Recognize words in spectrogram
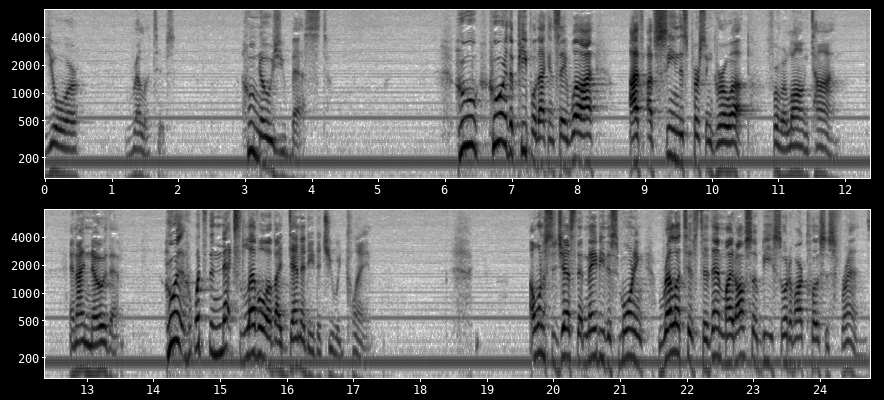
your relatives. Who knows you best? Who, who are the people that can say, well, I, I've, I've seen this person grow up for a long time, and I know them? Who, what's the next level of identity that you would claim? I want to suggest that maybe this morning, relatives to them might also be sort of our closest friends,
